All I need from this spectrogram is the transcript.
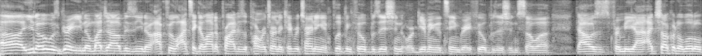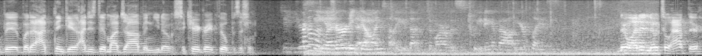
Uh, you know, it was great. You know, my job is, you know, I feel I take a lot of pride as a punt returner, kick returning, and flipping field position or giving the team great field position. So uh, that was for me. I, I chuckled a little bit, but I think it, I just did my job and you know, secure great field position. Did you Everyone was already going. Tell you that Damar was tweeting about your place. No, I didn't know till after,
